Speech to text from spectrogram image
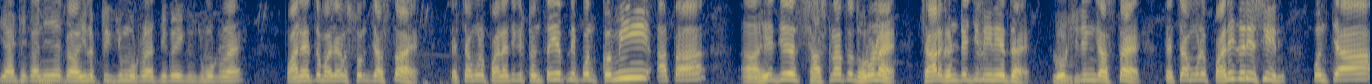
या ठिकाणी एक इलेक्ट्रिकची मोटर आहे तिकडे इलेक्ट्रिक मोटर आहे. पाण्याचं माझ्याकडे स्रोत जास्त आहे. त्याच्यामुळे पाण्याची टंचाई येत नाही. पण कमी आता हे जे शासनाचं धोरण आहे चार घंटेची लाईन येत आहे. लोड शेडिंग जास्त आहे. त्याच्यामुळे पाणी जरी असेल पण त्या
